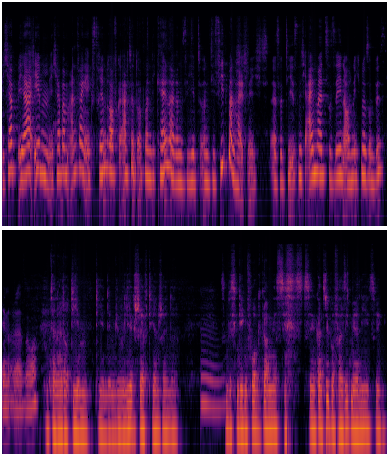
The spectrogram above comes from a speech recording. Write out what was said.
ich habe ja eben, ich habe am Anfang extrem darauf geachtet, ob man die Kellnerin sieht und die sieht man halt nicht. Also die ist nicht einmal zu sehen, auch nicht nur so ein bisschen oder so. Und dann halt auch die, im, die in dem Juweliergeschäft hier anscheinend da mm. so ein bisschen gegen vorgegangen ist. Den ganzen Überfall sieht man ja nie, deswegen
